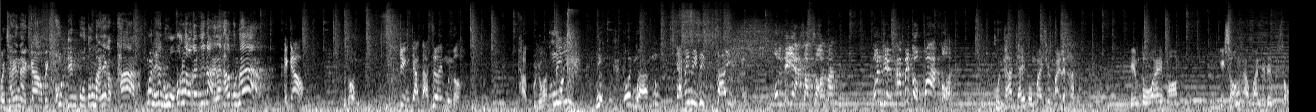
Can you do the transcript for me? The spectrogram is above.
มันใช้นายก้าวไปขุดดินปลูกต้นไม้ให้กับทาสมันเห็นหัวพวกเรากันที่ไหนล่ะครับคุณแม่ ไอ้ก้าวคุณอ้นกิ่งจะตัดเสื้อให้มึงเหรอ ครับคุณอ้นนี่นี่อ้นอย่าแกไม่มีสิทธิ์ใส่อ้นที่อยากสั่งสอนมัน มันเถียงคำไม่ตกฟากก่อน คุณท่านจะให้ผมไปเชียงใหม่เลยครับ เตรียมตัวไว้ให้พร้อม อีกสองสามวันจะได้ไปส่ง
